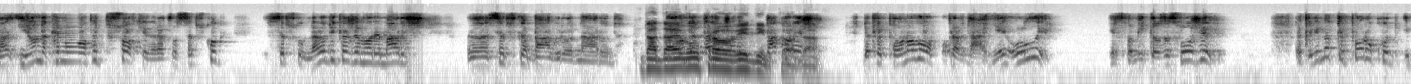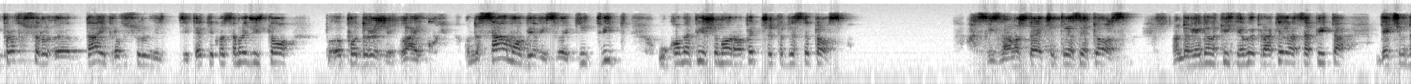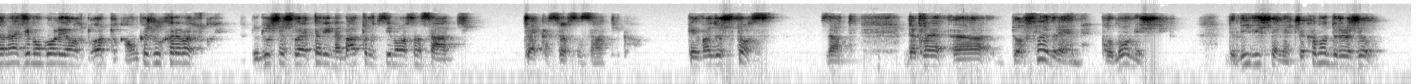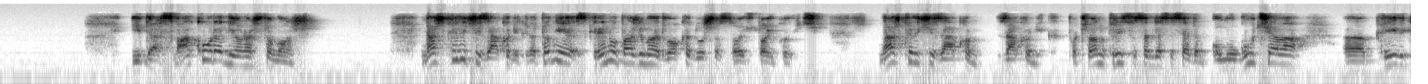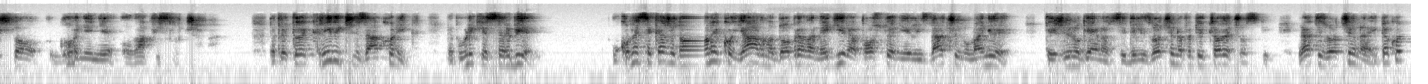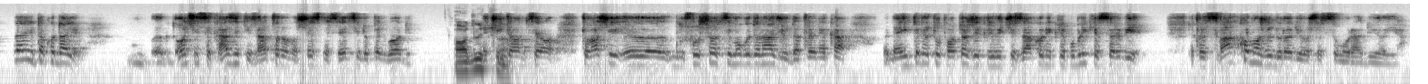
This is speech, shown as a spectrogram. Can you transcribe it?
Pa, I onda krenu opet psovke na račun srpskog, srpskog naroda i kažemo remariš uh, srpska bagro od naroda. Da, da, evo upravo čovjek, vidim to, reši. da. Dakle, ponovo opravdanje uluje. Jer smo mi to zaslužili. Dakle, imate poruku i profesor, uh, da i profesor univerziteti koji sam ređi to podrži, lajkuje. Onda sam objavi svoj tweet u kome piše mora opet 48. A svi znamo šta je 48. Onda ga jedan od tih njegovih pratilaca pita gdje ćemo da nađemo goli otok. A on kaže u Hrvatskoj. Do duše šleperi na Batrovcima 8 sati. Čeka se 8 sati kao. To je valjda štos. Znate. Dakle, e, došlo je vreme, po mom mišljenju, da mi više ne čekamo državu. I da svako uradi ono što može. Naš krivični zakonik, na to mi je skrenuo pažnju moj advokat Duša Stojković. Naš krivični zakon, zakonik po članu 387 omogućava uh, krivično gonjenje ovakvih slučajeva. Dakle, to je krivični zakonik Republike Srbije u kome se kaže da onaj ko javno dobrava, negira postojanje ili značajno umanjuje težinu genocida ili zločina protiv čovečnosti, rati zločina i tako dalje i tako dalje. On će se kazati zatvorom od šest meseci do pet godina. Pa odlično. Ne čitam ceo, to vaši uh, slušalci mogu da nađu, dakle neka na internetu potraže krivići zakonik Republike Srbije. Dakle, svako može da uradi ovo što sam uradio ja.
